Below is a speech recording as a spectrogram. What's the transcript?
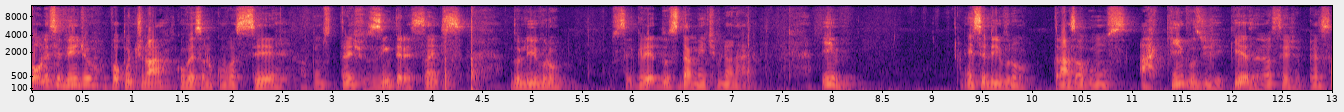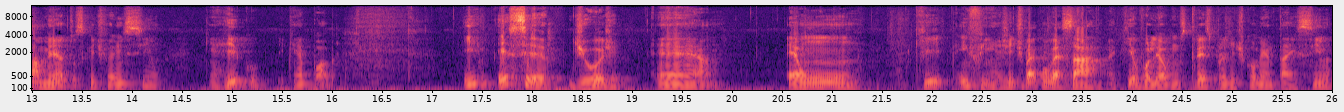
Bom, nesse vídeo vou continuar conversando com você alguns trechos interessantes do livro Os Segredos da Mente Milionária. E esse livro traz alguns arquivos de riqueza, né? ou seja, pensamentos que diferenciam quem é rico e quem é pobre. E esse de hoje é, é um que, enfim, a gente vai conversar aqui, eu vou ler alguns trechos para a gente comentar em cima.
